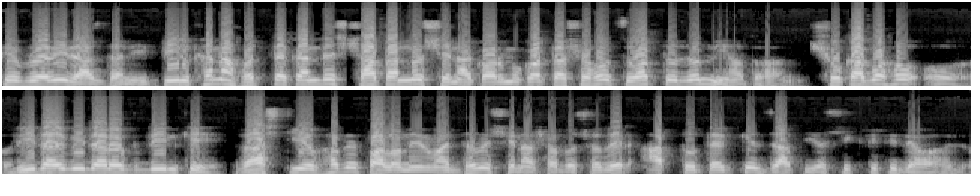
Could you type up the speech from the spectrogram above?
ফেব্রুয়ারি রাজধানীর পিলখানা হত্যাকাণ্ডে সাতান্ন সেনা কর্মকর্তা সহ চুয়াত্তর জন নিহত হন। শোকাবহ ও হৃদয় বিদারক দিনকে রাষ্ট্রীয়ভাবে পালনের মাধ্যমে সেনা সদস্যদের আত্মত্যাগকে জাতীয় স্বীকৃতি দেওয়া হলো।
